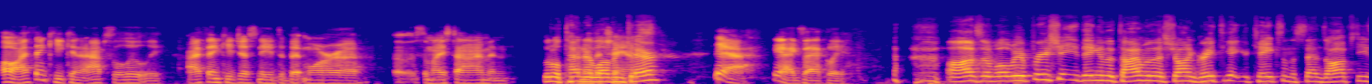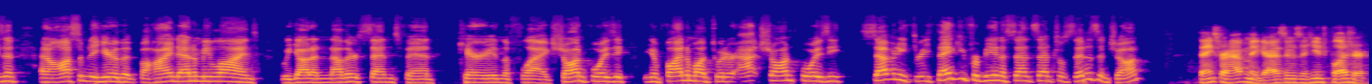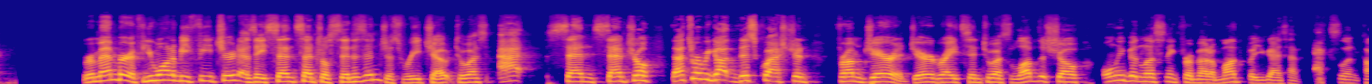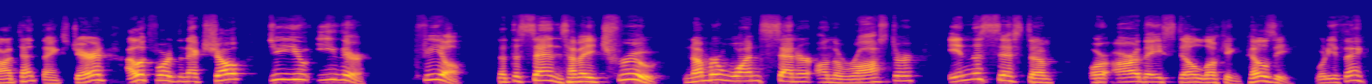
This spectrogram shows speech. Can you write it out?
Oh, I think he can absolutely. I think he just needs a bit more uh, uh, some ice time and Little tender love and care? yeah, yeah, exactly. Awesome. Well, we appreciate you taking the time with us, Sean. Great to get your takes on the Sens off season, and awesome to hear that behind enemy lines, we got another Sens fan carrying the flag. Sean Foisey. You can find him on Twitter at Sean Foisey73. Thank you for being a Sens Central citizen, Sean. Thanks for having me, guys. It was a huge pleasure. Remember, if you want to be featured as a Sens Central citizen, just reach out to us at Sens Central. That's where we got this question from Jared. Jared writes into us, Love the show. Only been listening for about a month, but you guys have excellent content. Thanks, Jared. I look forward to the next show. Do you either feel that the Sens have a true number one center on the roster in the system, or are they still looking? Pilsy, what do you think?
